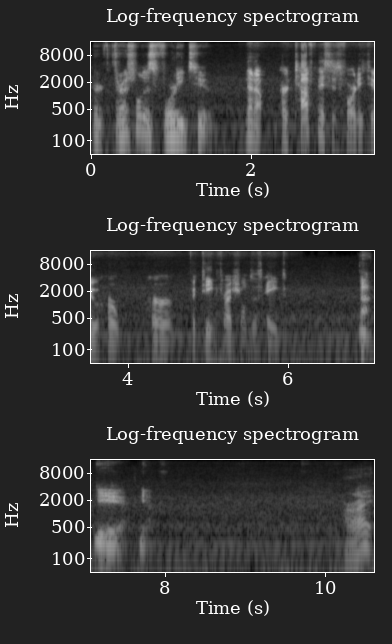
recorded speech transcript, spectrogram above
her threshold is forty-two. No, no. Her toughness is 42. Her her fatigue threshold is eight. Ah, yeah, yeah, yeah. Yeah. all right.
